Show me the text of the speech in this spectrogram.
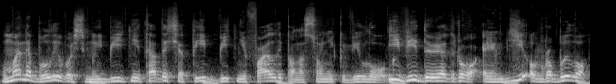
У мене були 8-бітні та 10-бітні файли Panasonic Vlog. І відеоядро AMD обробило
